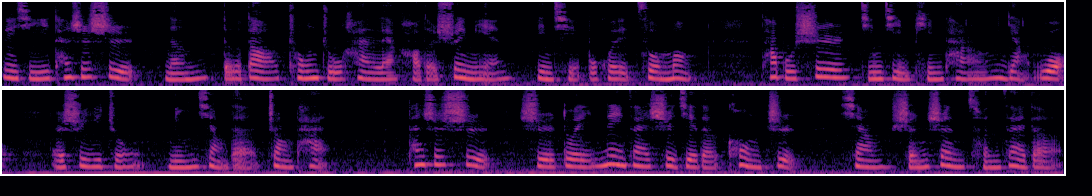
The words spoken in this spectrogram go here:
练习贪食式能得到充足和良好的睡眠，并且不会做梦。它不是仅仅平躺仰卧。而是一种冥想的状态。贪食式是对内在世界的控制，向神圣存在的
